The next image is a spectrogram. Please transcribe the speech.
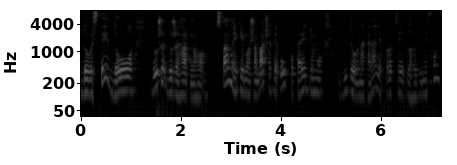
довести до дуже дуже гарного стану, який можна бачити у попередньому відео на каналі про цей благодійний фонд.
